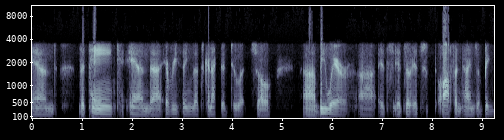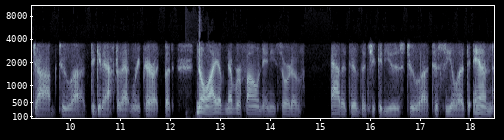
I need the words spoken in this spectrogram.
and the tank and uh, everything that's connected to it. So uh, beware. Uh, it's it's a it's oftentimes a big job to uh, to get after that and repair it. But no, I have never found any sort of additive that you could use to uh, to seal it. And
